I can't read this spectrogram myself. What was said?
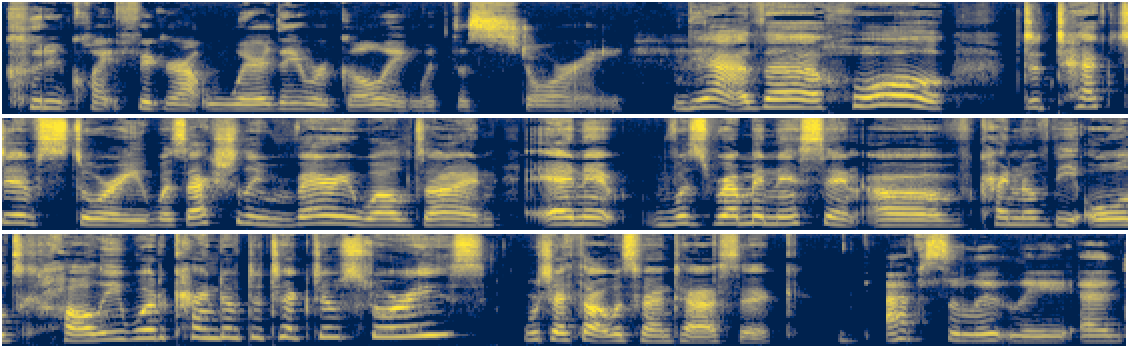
couldn't quite figure out where they were going with the story. Yeah, the whole detective story was actually very well done, and it was reminiscent of kind of the old Hollywood kind of detective stories, which I thought was fantastic. Absolutely. And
